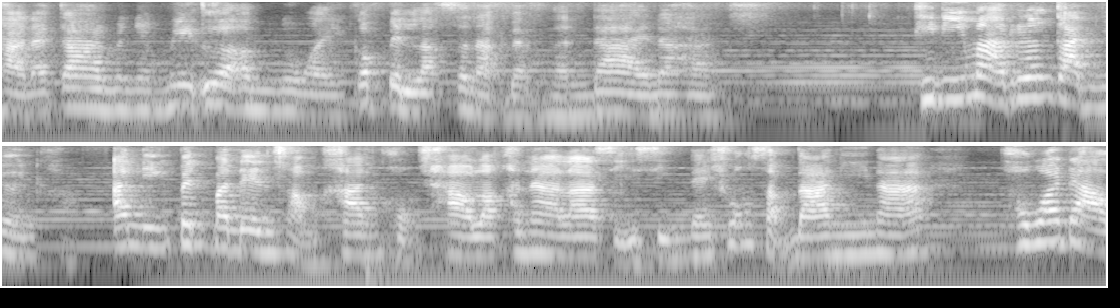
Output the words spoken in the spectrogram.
ถานการณ์มันยังไม่เอื้ออำนวย ก็เป็นลักษณะแบบนั้นได้นะคะ ทีนี้มาเรื่องการเงินค่ะ อันนี้เป็นประเด็นสำคัญของชาวลัคนาราศีสิงห์ในช่วงสัปดาห์นี้นะ เพราะว่าดาว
